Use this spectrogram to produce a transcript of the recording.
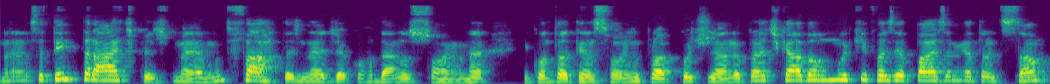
Né? Você tem práticas né, muito fartas né, de acordar no sonho, né? enquanto atenções no próprio cotidiano. Eu praticava uma que fazia parte da minha tradição,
